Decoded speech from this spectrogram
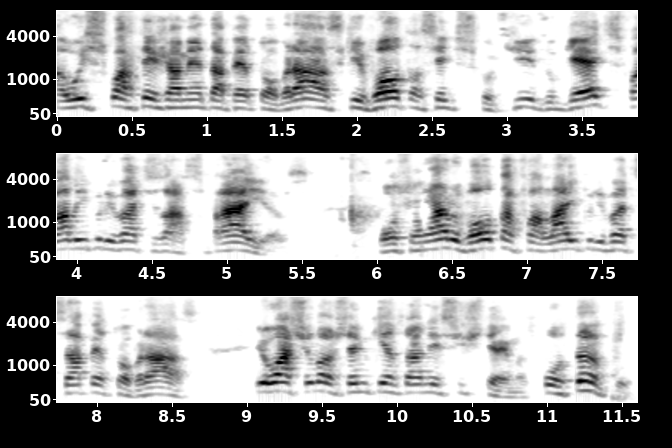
o esquartejamento da Petrobras, que volta a ser discutido. Guedes fala em privatizar as praias. Bolsonaro volta a falar em privatizar a Petrobras. Eu acho que nós temos que entrar nesses temas. Portanto,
